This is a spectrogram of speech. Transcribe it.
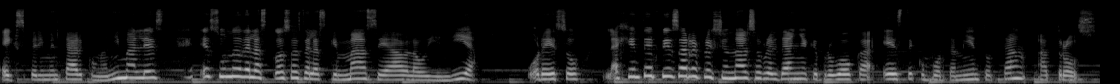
Experimentar con animales es una de las cosas de las que más se habla hoy en día. Por eso, la gente empieza a reflexionar sobre el daño que provoca este comportamiento tan atroz.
